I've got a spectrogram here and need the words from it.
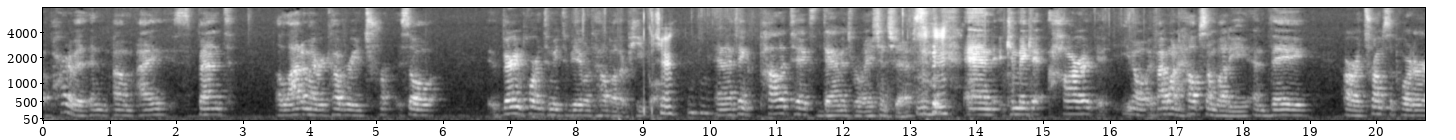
a part of it. And um, I spent a lot of my recovery, tr- so very important to me to be able to help other people. Sure. And I think politics damage relationships Mhm. and can make it hard. You know, if I want to help somebody and they are a Trump supporter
